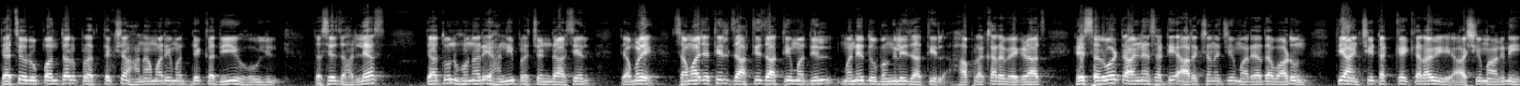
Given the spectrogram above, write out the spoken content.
त्याचे रूपांतर प्रत्यक्ष हाणामारीमध्ये कधीही होईल तसे झाल्यास त्यातून होणारी हानी प्रचंड असेल. त्यामुळे समाजातील जाती जातीमधील मने दुभंगली जातील. हा प्रकार वेगळाच. हे सर्व टाळण्यासाठी आरक्षणाची मर्यादा वाढून ती ऐंशी टक्के करावी अशी मागणी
